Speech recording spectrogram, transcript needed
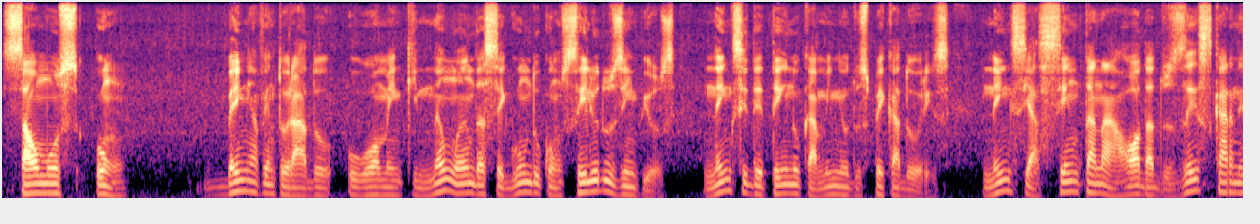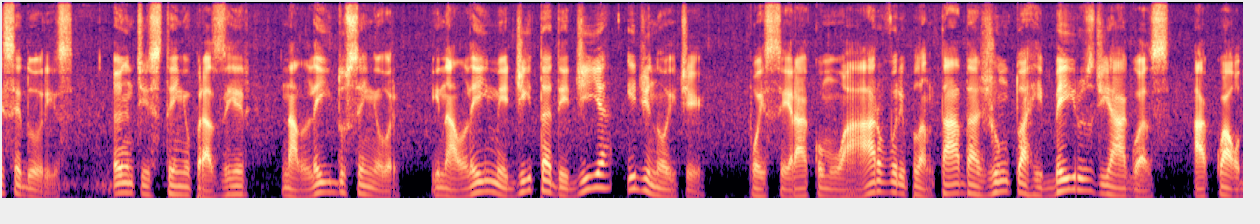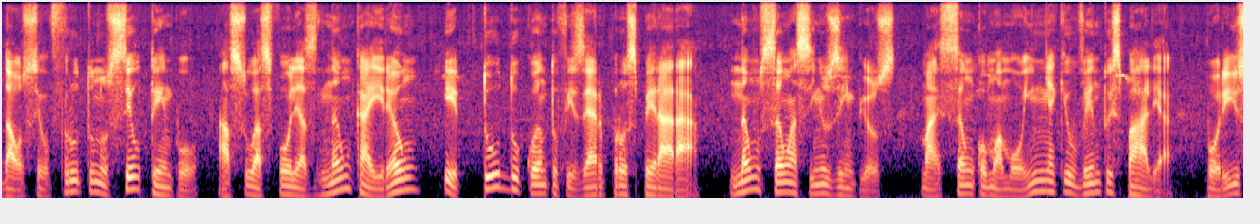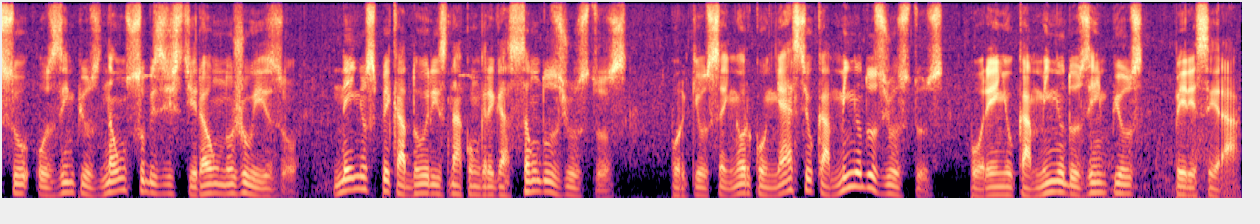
Salmos 1 Bem-aventurado o homem que não anda segundo o conselho dos ímpios, nem se detém no caminho dos pecadores, nem se assenta na roda dos escarnecedores. Antes tem o prazer na lei do Senhor, e na lei medita de dia e de noite. Pois será como a árvore plantada junto a ribeiros de águas, a qual dá o seu fruto no seu tempo, as suas folhas não cairão e tudo quanto fizer prosperará. Não são assim os ímpios, mas são como a moinha que o vento espalha. Por isso, os ímpios não subsistirão no juízo, nem os pecadores na congregação dos justos. Porque o Senhor conhece o caminho dos justos, porém o caminho dos ímpios perecerá.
